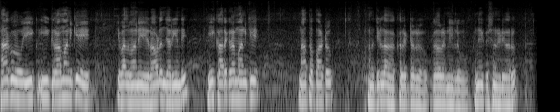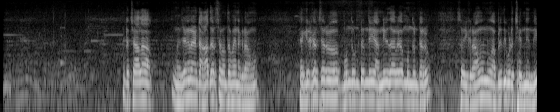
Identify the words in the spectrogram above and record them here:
నాకు ఈ ఈ గ్రామానికి ఇవాళ మని రావడం జరిగింది. ఈ కార్యక్రమానికి నాతో పాటు మన జిల్లా కలెక్టర్ గౌరవనీయులు వినయకృష్ణారెడ్డి గారు. అంటే చాలా నిజంగానే అంటే ఆదర్శవంతమైన గ్రామం. అగ్రికల్చర్ ముందు ఉంటుంది అన్ని విధాలుగా ముందుంటారు. సో ఈ గ్రామం అభివృద్ధి కూడా చెందింది.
